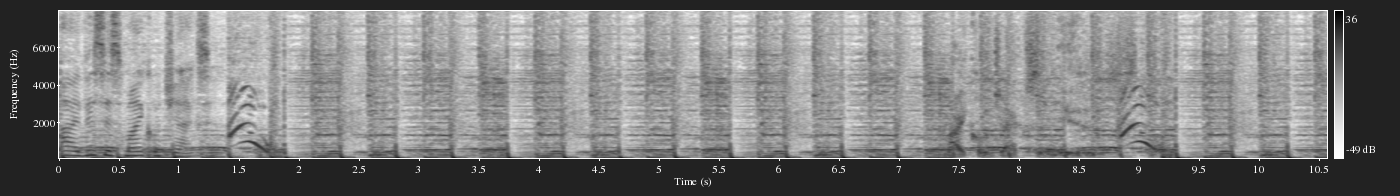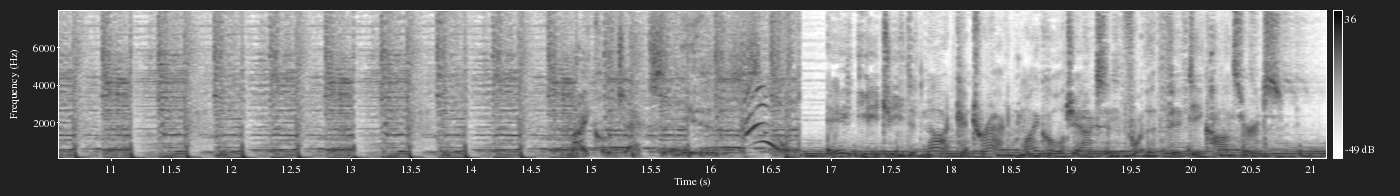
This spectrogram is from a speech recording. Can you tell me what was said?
Hi, this is Michael Jackson. Michael Jackson is. Michael Jackson is. AEG did not contract Michael Jackson for the 50 concerts.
